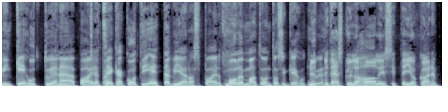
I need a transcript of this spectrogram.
niin kehuttuja nämä paidat. Sepä. Sekä koti- että vieraspaidat. Molemmat on tosi kehuttuja. Nyt pitäisi kyllä haalia sitten jokainen,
